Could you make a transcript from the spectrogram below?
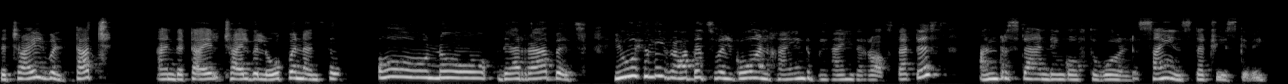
The child will touch and the child will open and say, Oh no, they are rabbits. Usually rabbits will go and hide behind the rocks. That is understanding of the world, science that she is giving.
